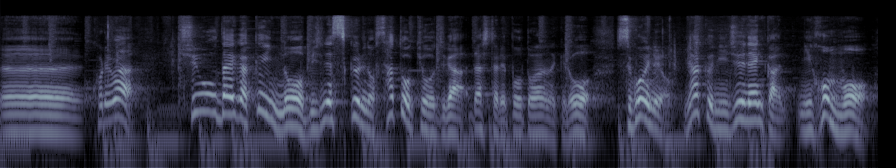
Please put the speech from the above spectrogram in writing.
うんこれは中央大学院のビジネススクールの佐藤教授が出したレポートなんだけどすごいのよ。約20年間日本も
